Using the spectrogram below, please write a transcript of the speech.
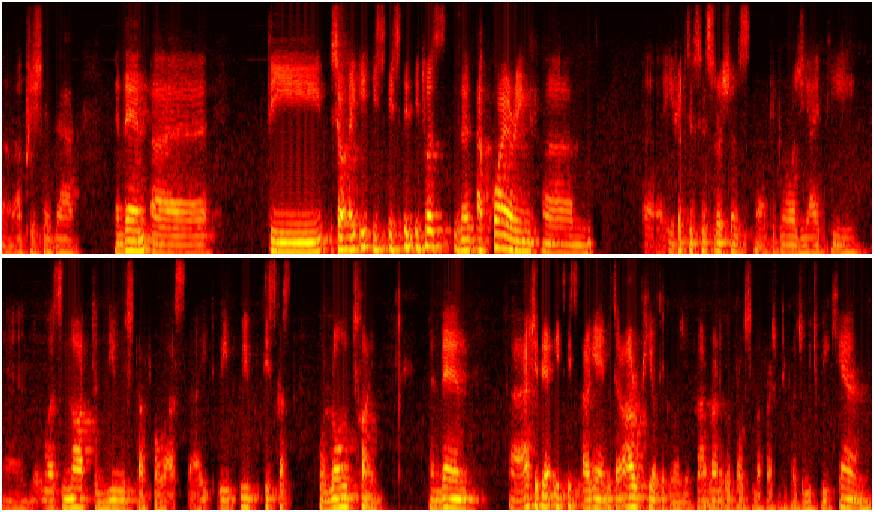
uh, appreciate that. And then uh, the so it, it, it, it was the acquiring um, uh, effective solutions uh, technology IP and was not the new stuff for us. Uh, it, we we discussed for a long time, and then uh, actually there, it, it's again it's an RPO technology, runnable proxy operation technology, which we can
